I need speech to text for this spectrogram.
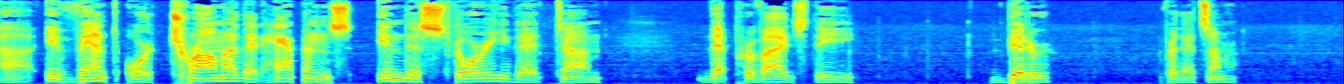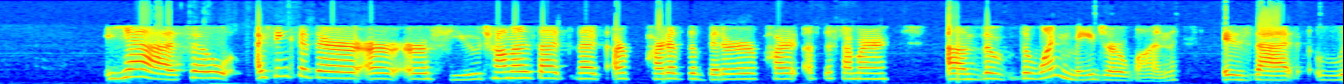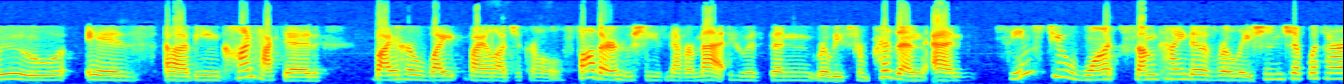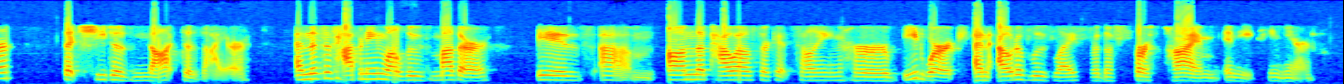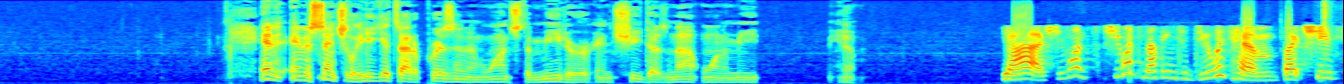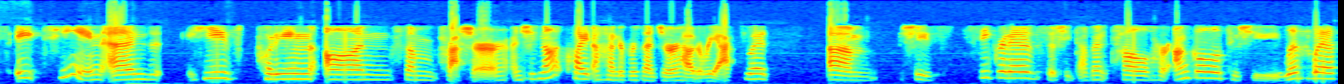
uh, event or trauma that happens in this story that um, that provides the bitter for that summer? Yeah, so I think that there are, are a few traumas that, that are part of the bitter part of the summer. Um, the the one major one is that Lou is uh, being contacted by her white biological father, who she's never met, who has been released from prison and seems to want some kind of relationship with her that she does not desire. And this is happening while Lou's mother is um, on the powwow circuit selling her beadwork and out of Lou's life for the first time in 18 years. And and essentially, he gets out of prison and wants to meet her, and she does not want to meet him. Yeah, she wants she wants nothing to do with him, but she's 18 and he's putting on some pressure and she's not quite 100% sure how to react to it. Um she's secretive, so she doesn't tell her uncles who she lives with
